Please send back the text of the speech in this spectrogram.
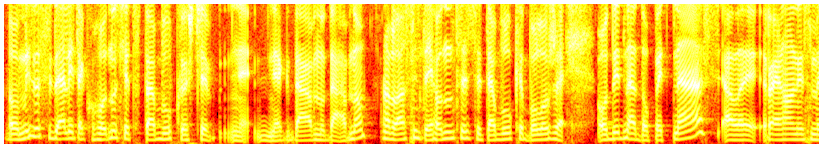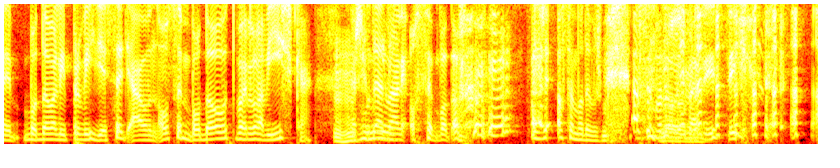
Lebo my sme si dali takú hodnotiacu tabulku ešte ne, nejak dávno, dávno a vlastne tej hodnotiacej tabulke bolo, že od 1 do 15, ale reálne sme bodovali prvých 10 a len 8 bodov tvorila výška. Mm-hmm. Takže minimálne 8 bodov. Takže 8 bodov už má. 8 bodov No, už istých.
